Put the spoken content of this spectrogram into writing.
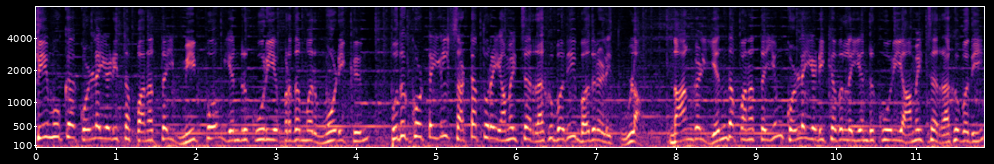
திமுக கொள்ளையடித்த பணத்தை மீட்போம் என்று கூறிய பிரதமர் மோடிக்கு புதுக்கோட்டையில் சட்டத்துறை அமைச்சர் ரகுபதி பதிலளித்துள்ளார். நாங்கள் எந்த பணத்தையும் கொள்ளையடிக்கவில்லை என்று கூறிய அமைச்சர் ரகுபதி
